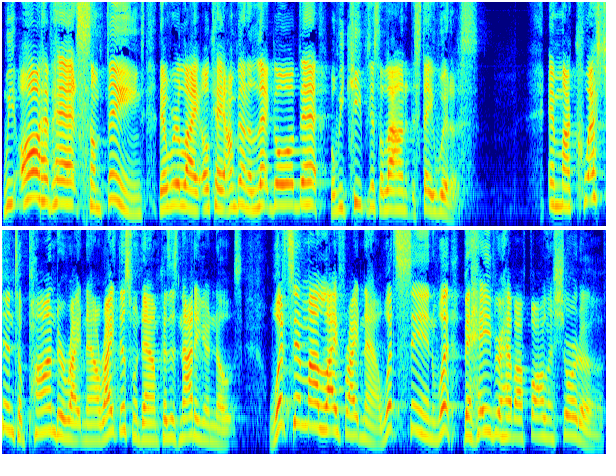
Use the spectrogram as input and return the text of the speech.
we all have had some things that we're like, okay, I'm gonna let go of that, but we keep just allowing it to stay with us. And my question to ponder right now, write this one down because it's not in your notes. What's in my life right now? What sin, what behavior have I fallen short of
